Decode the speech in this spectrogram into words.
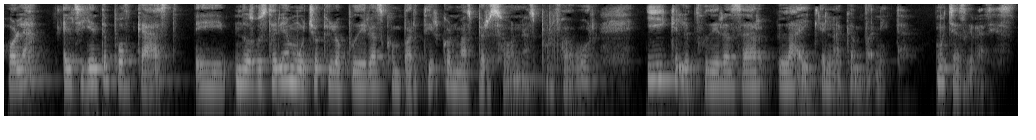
Hola, el siguiente podcast eh, nos gustaría mucho que lo pudieras compartir con más personas, por favor, y que le pudieras dar like en la campanita. Muchas gracias.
